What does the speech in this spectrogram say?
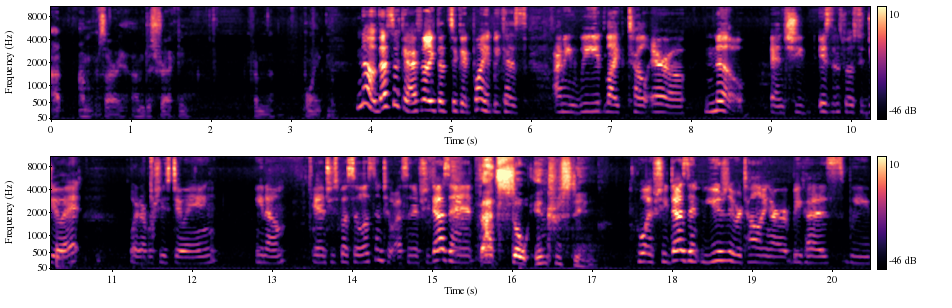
I, I'm sorry. I'm distracting from the point. No, that's okay. I feel like that's a good point because I mean we'd like tell Arrow no, and she isn't supposed to do it, whatever she's doing, you know, and she's supposed to listen to us. And if she doesn't, That's so interesting. Well, if she doesn't, usually we're telling her because we,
